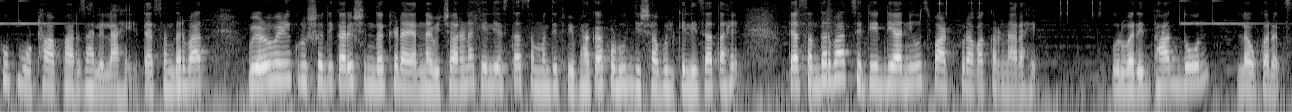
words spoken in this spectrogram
खूप मोठा अपहार झालेला आहे. त्या संदर्भात वेळोवेळी कृषी अधिकारी शिंदखेडा यांना विचारणा केली असता संबंधित विभागाकडून दिशाभूल केली जात आहे. त्या संदर्भात सिटी इंडिया न्यूज पाठपुरावा करणार आहे. उर्वरित भाग दोन लवकरच.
